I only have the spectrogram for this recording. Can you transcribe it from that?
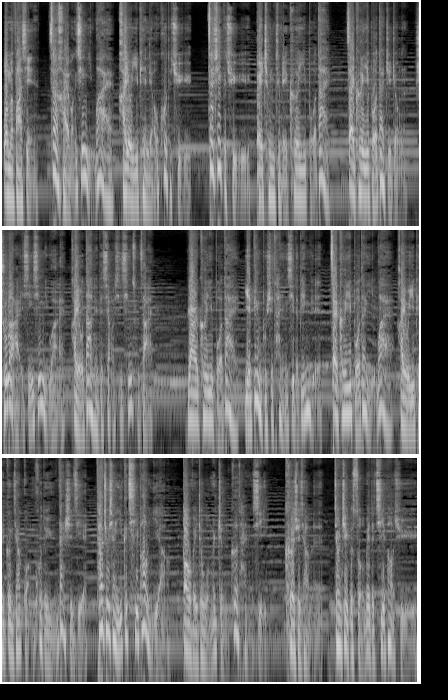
我们发现，在海王星以外，还有一片辽阔的区域，在这个区域被称之为柯伊伯带。在柯伊伯带之中，除了矮行星以外，还有大量的小行星存在。然而，柯伊伯带也并不是太阳系的边缘，在柯伊伯带以外，还有一片更加广阔的云带世界，它就像一个气泡一样，包围着我们整个太阳系。科学家们将这个所谓的气泡区域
